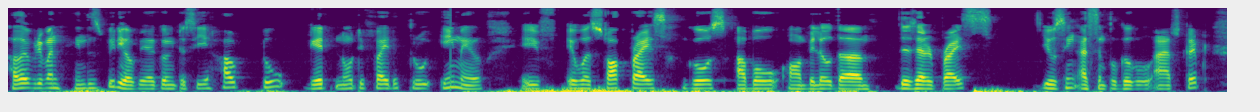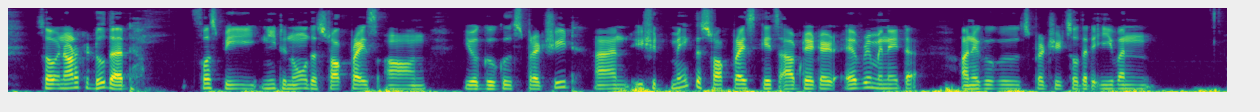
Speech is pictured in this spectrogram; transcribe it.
Hello everyone, in this video we are going to see how to get notified through email if your stock price goes above or below the desired price using a simple Google App script. So in order to do that, first we need to know the stock price on your Google spreadsheet and you should make the stock price gets updated every minute on your Google spreadsheet so that even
